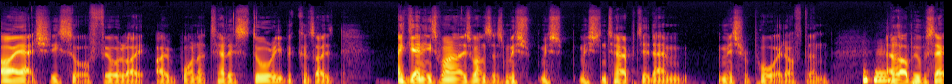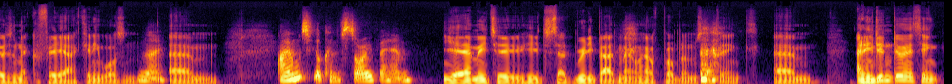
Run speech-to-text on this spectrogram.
I actually sort of feel like I want to tell his story because I, again, he's one of those ones that's mis, mis, misinterpreted and misreported often. A lot of people say he was a necrophiliac, and he wasn't. No. Um, I almost feel kind of sorry for him. yeah, me too. He just had really bad mental health problems, I think. Um, and he didn't do anything.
